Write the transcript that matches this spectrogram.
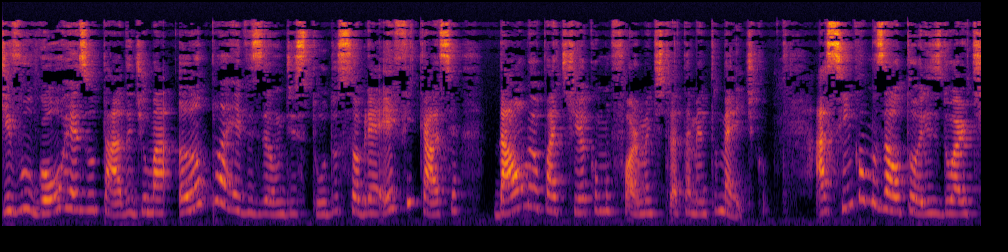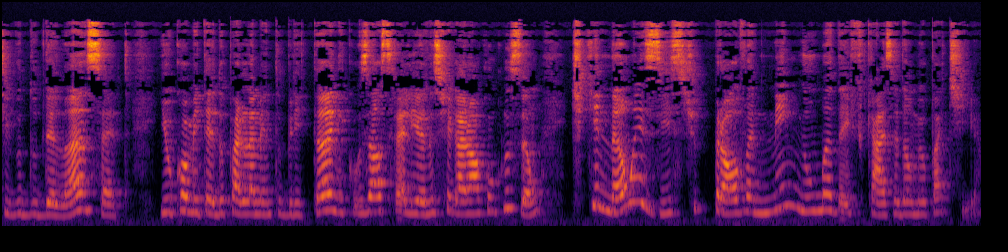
divulgou o resultado de uma ampla revisão de estudos sobre a eficácia da homeopatia como forma de tratamento médico. Assim como os autores do artigo do The Lancet e o Comitê do Parlamento Britânico, os australianos chegaram à conclusão de que não existe prova nenhuma da eficácia da homeopatia.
